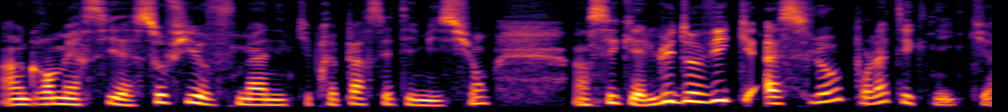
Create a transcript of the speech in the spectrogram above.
Un grand merci à Sophie Hoffman qui prépare cette émission, ainsi qu'à Ludovic Aslo pour la technique.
